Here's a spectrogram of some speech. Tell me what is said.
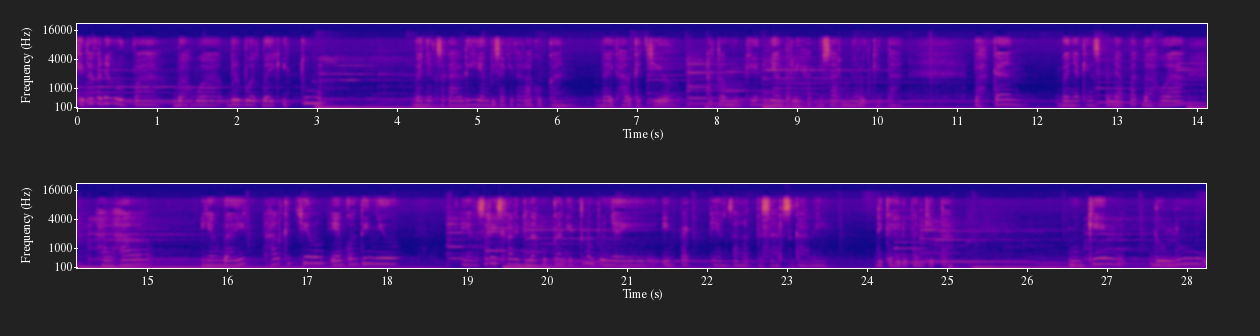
Kita kadang lupa bahwa berbuat baik itu banyak sekali yang bisa kita lakukan, baik hal kecil atau mungkin yang terlihat besar menurut kita. Bahkan banyak yang sependapat bahwa hal-hal yang baik, hal kecil yang kontinu, yang sering sekali dilakukan itu mempunyai impact yang sangat besar sekali di kehidupan kita. Mungkin dulu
